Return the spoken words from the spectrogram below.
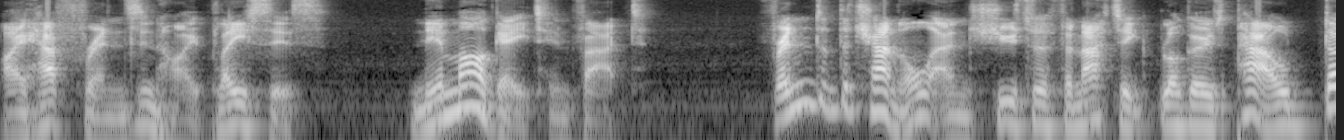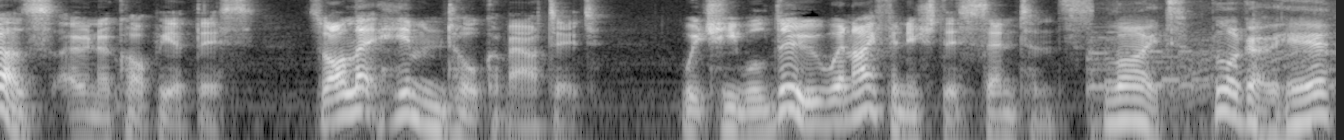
I have friends in high places. Near Margate, in fact. Friend of the channel and shooter fanatic Bloggo's Pow does own a copy of this, so I'll let him talk about it, which he will do when I finish this sentence. Right, Bloggo here,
